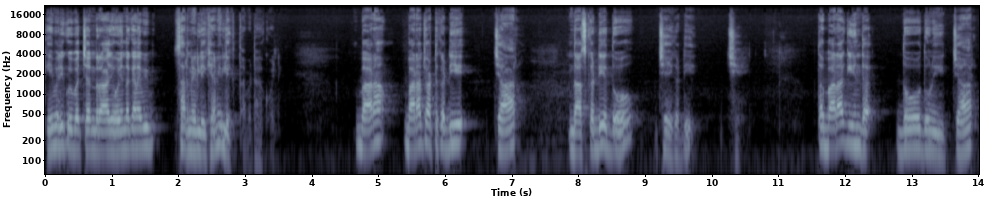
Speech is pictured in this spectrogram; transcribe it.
ਕਈ ਵਾਰੀ ਕੋਈ ਬੱਚਾ ਨਾਰਾਜ਼ ਹੋ ਜਾਂਦਾ, ਕਹਿੰਦਾ ਵੀ ਸਰ ਨੇ ਲਿਖਿਆ ਨਹੀਂ, ਲਿਖਤਾ ਬੇਟਾ, ਕੋਈ ਨਹੀਂ। 12 12 ਚੋਂ 8 ਕੱਢੀਏ 4 10 ਕੱਢੀਏ 2 6 ਕੱਢੀਏ 6 ਤਾਂ 12 ਕੀ ਹੁੰਦਾ? 2 ਦੁਨੀ 4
